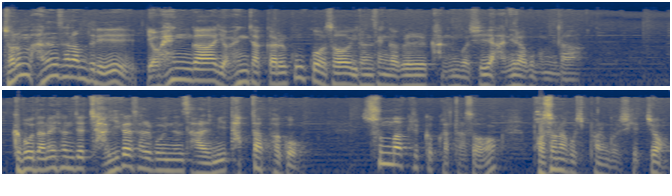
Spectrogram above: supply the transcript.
저는 많은 사람들이 여행가, 여행 작가를 꿈꾸어서 이런 생각을 갖는 것이 아니라고 봅니다. 그보다는 현재 자기가 살고 있는 삶이 답답하고 숨 막힐 것 같아서 벗어나고 싶어 하는 것이겠죠.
